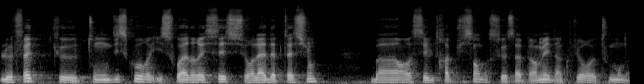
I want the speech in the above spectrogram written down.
le fait que ton discours il soit adressé sur l'adaptation, bah, c'est ultra puissant parce que ça permet d'inclure euh, tout le monde.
